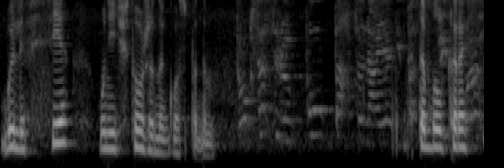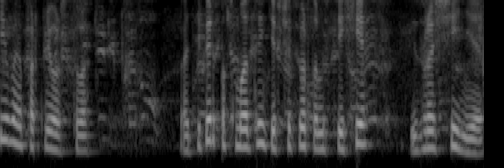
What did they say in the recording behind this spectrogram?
были все уничтожены Господом. Это было красивое партнерство. А теперь посмотрите в четвертом стихе извращение.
